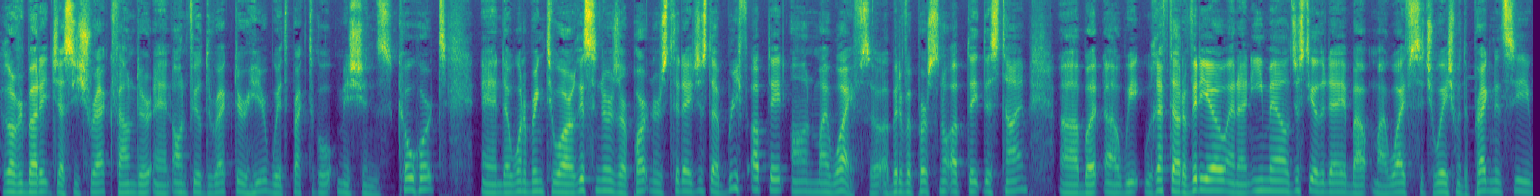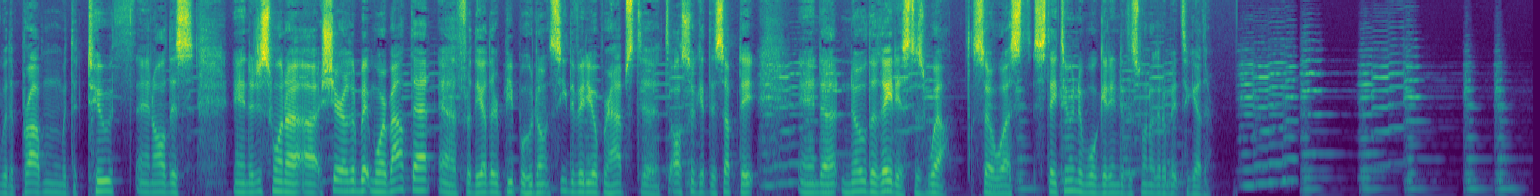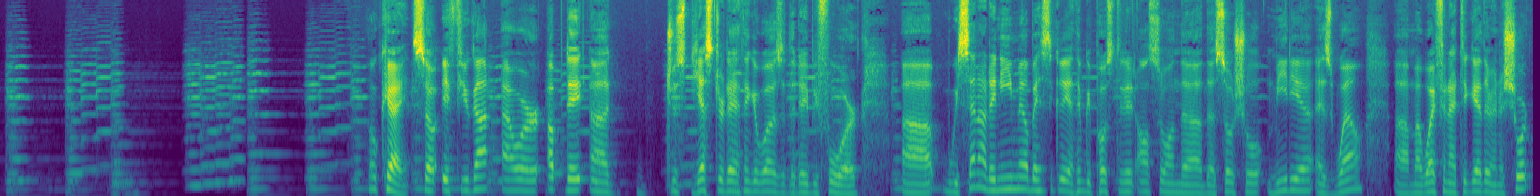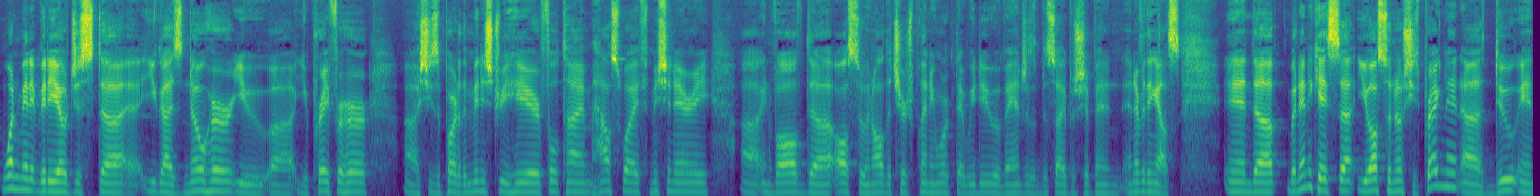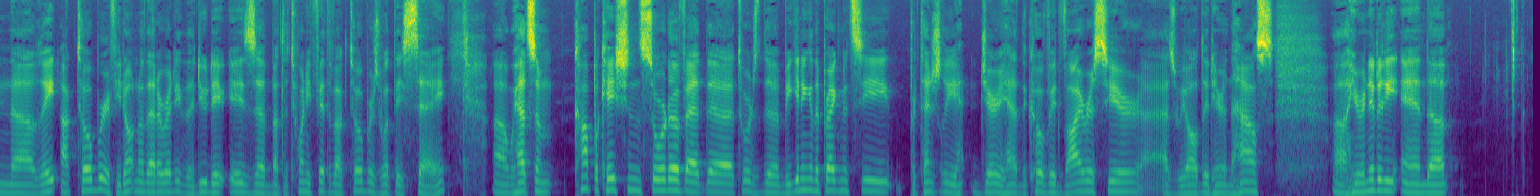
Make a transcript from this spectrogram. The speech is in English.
Hello, everybody. Jesse Schreck, founder and on field director here with Practical Missions Cohort. And I want to bring to our listeners, our partners today, just a brief update on my wife. So, a bit of a personal update this time. Uh, but uh, we, we left out a video and an email just the other day about my wife's situation with the pregnancy, with a problem with the tooth, and all this. And I just want to uh, share a little bit more about that uh, for the other people who don't see the video, perhaps to, to also get this update and uh, know the latest as well. So, uh, stay tuned and we'll get into this one a little bit together. Okay, so if you got our update uh, just yesterday, I think it was, or the day before, uh, we sent out an email. Basically, I think we posted it also on the the social media as well. Uh, my wife and I together in a short one minute video. Just uh, you guys know her, you uh, you pray for her. Uh, she's a part of the ministry here, full time housewife, missionary, uh, involved uh, also in all the church planting work that we do, evangelism, discipleship, and, and everything else. And uh, but in any case, uh, you also know she's pregnant, due in late October. If you don't know that already, the due date is about the 25th of October, is what they say. We had some complications, sort of, at the towards the beginning of the pregnancy. Potentially, Jerry had the COVID virus here, as we all did here in the house, uh, here in Italy, and. Uh,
